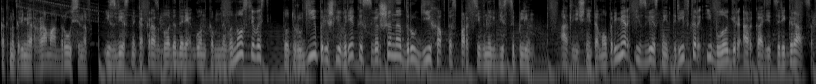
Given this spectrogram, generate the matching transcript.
как, например, Роман Русинов, известны как раз благодаря гонкам на выносливость, то другие пришли в рек из совершенно других автоспортивных дисциплин. Отличный тому пример — известный дрифтер и блогер Аркадий Цареградцев.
